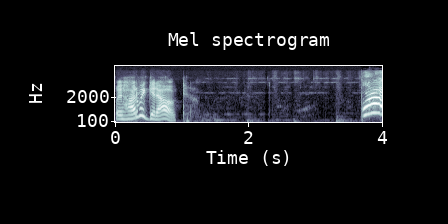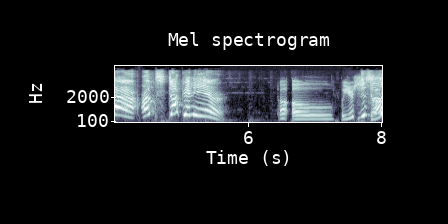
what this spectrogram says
wait. How do we get out? Bruh, I'm stuck in here. Uh oh. But you're This stuck. is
